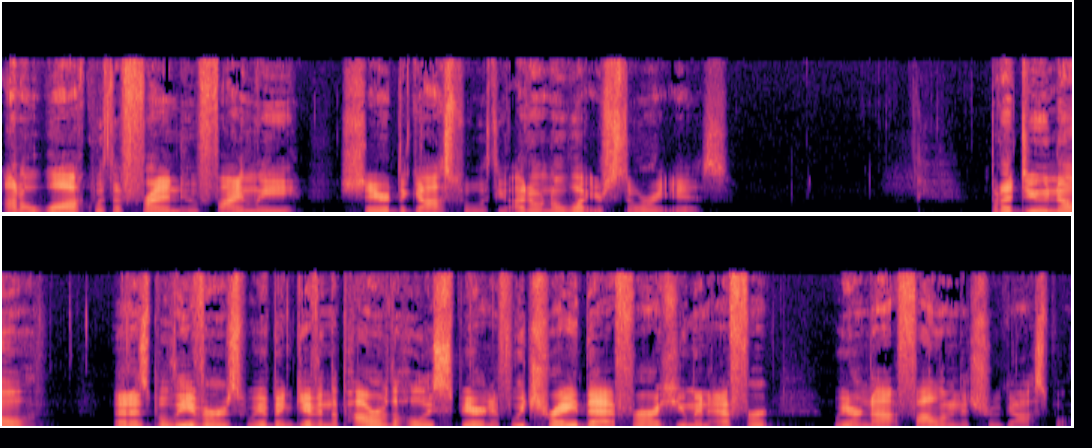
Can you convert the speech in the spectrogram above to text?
on a walk with a friend who finally shared the gospel with you. I don't know what your story is. But I do know that as believers, we have been given the power of the Holy Spirit, and if we trade that for our human effort, we are not following the true gospel.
